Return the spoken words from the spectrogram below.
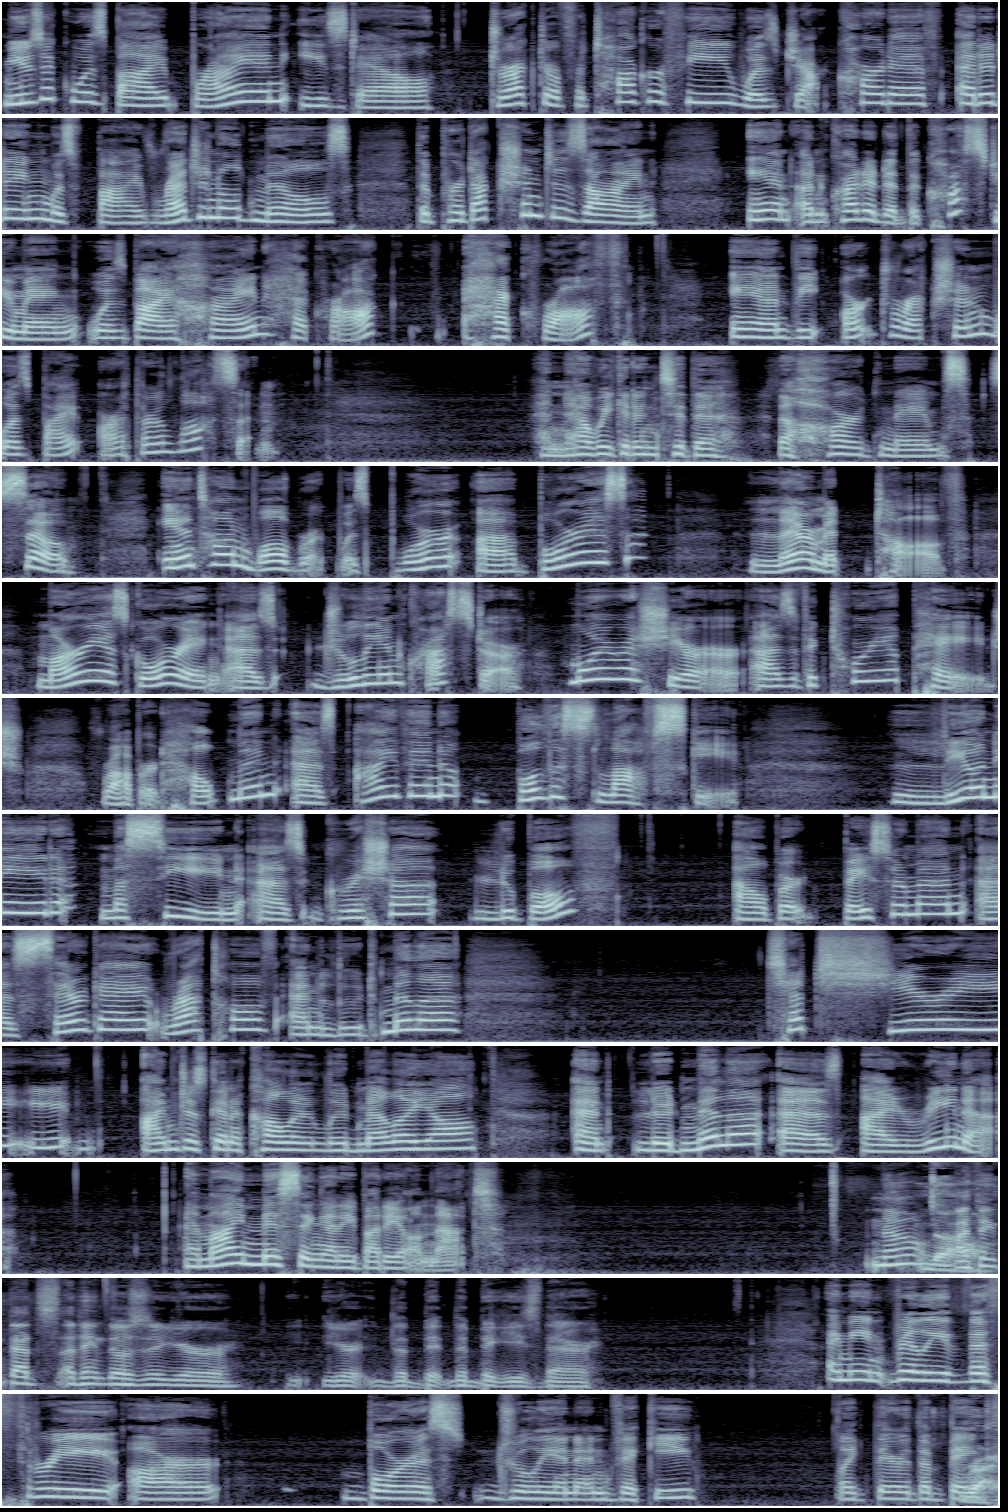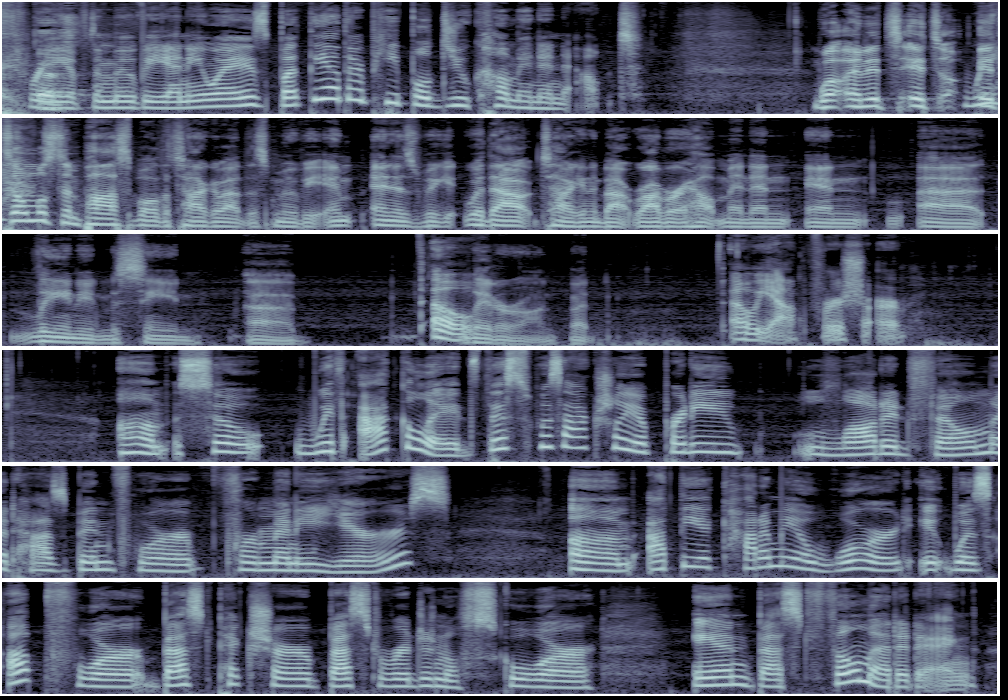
Music was by Brian Easdale. Director of photography was Jack Cardiff. Editing was by Reginald Mills. The production design and uncredited the costuming was by Hein Heckroth, Heckroth. And the art direction was by Arthur Lawson. And now we get into the, the hard names. So, Anton Walbrook was Bor- uh, Boris Lermontov, Marius Goring as Julian Craster, Moira Shearer as Victoria Page, Robert Helpmann as Ivan Boleslavsky, Leonid Massine as Grisha Lubov, Albert Bassermann as Sergei Ratov, and Ludmila Chechiri. I'm just going to call her Ludmilla, y'all. And Ludmilla as Irina. Am I missing anybody on that? No, No. I think that's. I think those are your your the the biggies there. I mean, really, the three are Boris, Julian, and Vicky. Like, they're the big Right, three that's- of the movie, anyways. But the other people do come in and out. Well, and it's it's it's almost impossible to talk about this movie, and, and as we without talking about Robert Helpmann and and uh, Leonid Massine uh, Oh, later on. But Oh yeah, for sure. Um, so with accolades, this was actually a pretty lauded film. It has been for for many years. Um, at the Academy Award, it was up for Best Picture, Best Original Score, and Best Film Editing.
